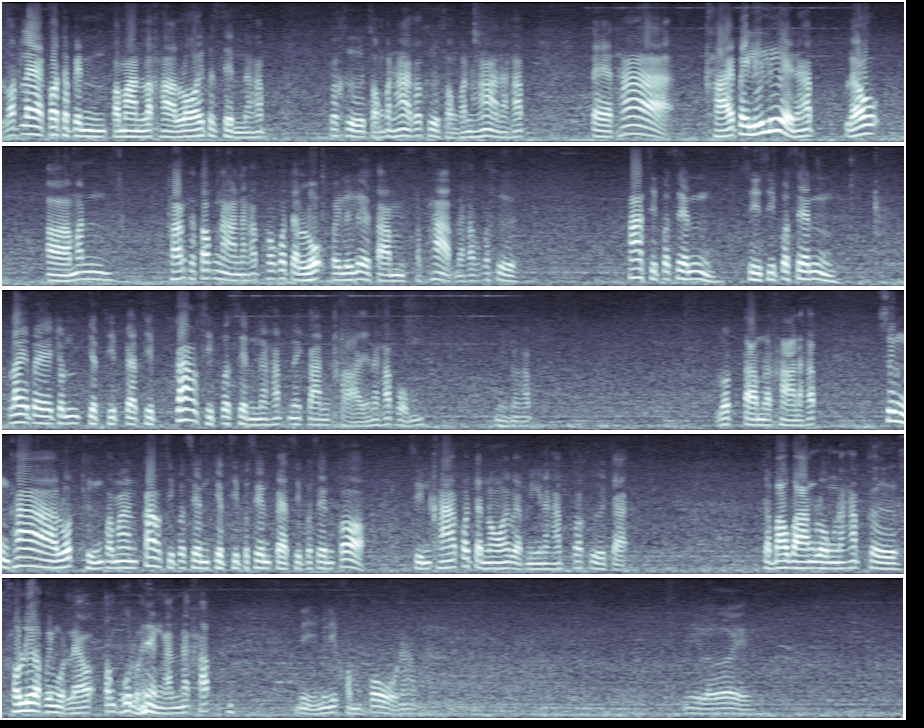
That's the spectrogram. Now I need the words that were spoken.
ล็อตแรกก็จะเป็นประมาณราคาร้อยเปอร์เซ็นต์นะครับ ก็คือสองพันห้าก็คือสองพันห้านะครับ แต่ถ้าขายไปเรื่อยๆนะครับ แล้วมันค้างสต็อกนานนะครับเขาก็จะโละไปเรื่อยๆตามสภาพนะครับ ก็คือห้าสิบเปอร์เซ็นต์สี่สิบเปอร์เซ็นต์ไล่ไปจนเจ็ดสิบแปดสิบเก้าสิบเปอร์เซ็นต์นะครับในการขายนะครับผม นี่นะครับ ลดตามราคานะครับ ซึ่งถ้าลดถึงประมาณเก้าสิบเปอร์เซ็นเจ็ดสิบเปอร์เซ็นแปดสิบเปอร์เซ็นก็สินค้าก็จะน้อยแบบนี้นะครับ ก็คือจะ จะเบาบางลงนะครับ คือเขาเลือกไปหมดแล้วต้องพูดว่าอย่างนั้นนะครับ นี่มินิคอมโปนะครับ นี่เลย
